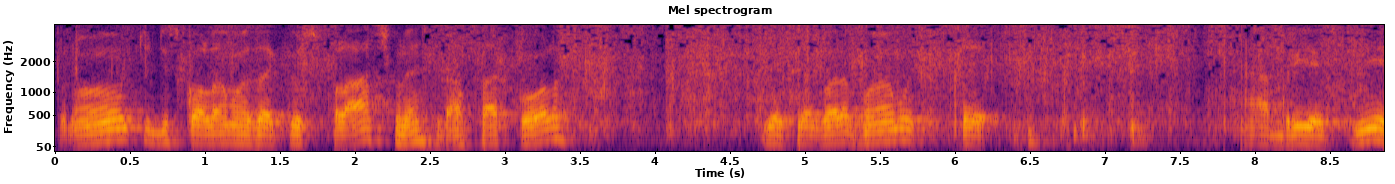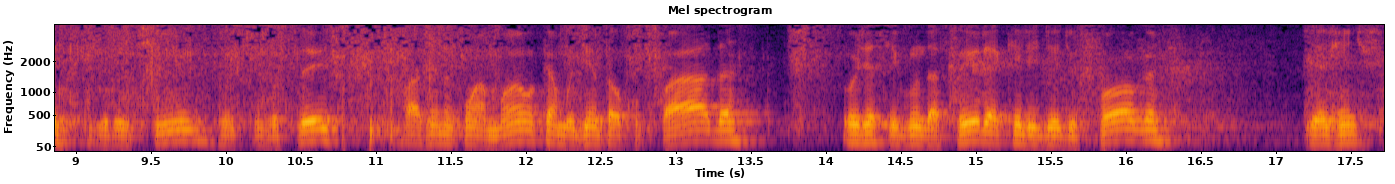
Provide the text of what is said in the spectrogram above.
Pronto, descolamos aqui os plásticos, né? Da sacola. E aqui agora vamos é, abrir aqui direitinho junto com vocês, fazendo com a mão, que a mudinha está ocupada. Hoje é segunda-feira, é aquele dia de folga. E a gente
